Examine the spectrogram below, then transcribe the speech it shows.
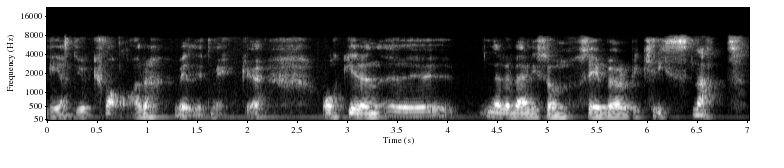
levde ju kvar väldigt mycket. Och i den, eh, när det väl liksom, säger började bli kristnat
